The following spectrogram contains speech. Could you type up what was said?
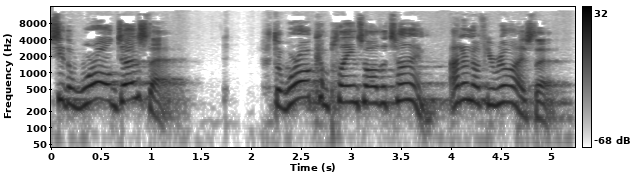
See, the world does that. The world complains all the time. I don't know if you realize that.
